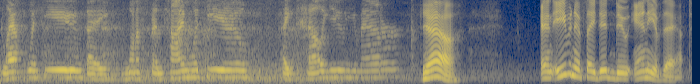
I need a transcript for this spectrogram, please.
laugh with you, they want to spend time with you, they tell you you matter. Yeah. And even if they didn't do any of that,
